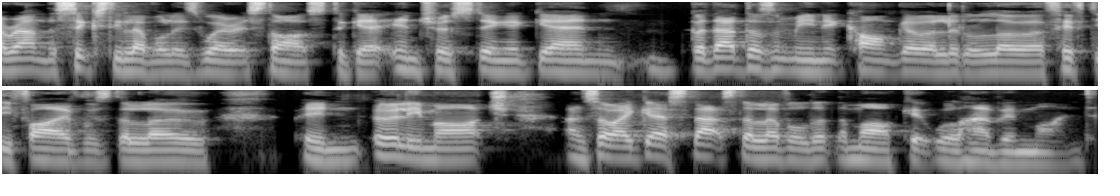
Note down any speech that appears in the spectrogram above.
around the 60 level is where it starts to get interesting again. But that doesn't mean it can't go a little lower. 55 was the low in early March. And so I guess that's the level that the market will have in mind.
